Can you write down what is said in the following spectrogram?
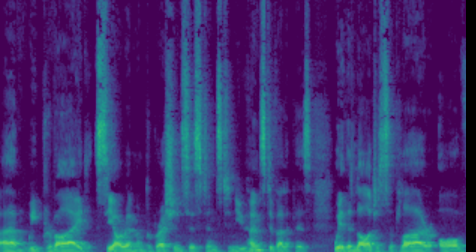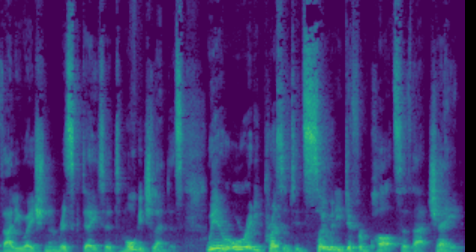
Um, we provide CRM and progression systems to new homes developers. We're the largest supplier of valuation and risk data to mortgage lenders. We're already present in so many different parts of that chain.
